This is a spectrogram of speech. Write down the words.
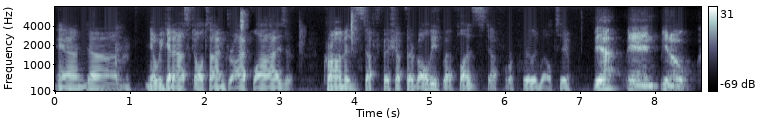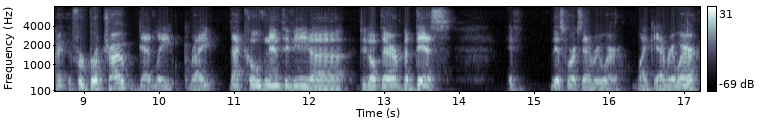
and um, you know we get asked all the time dry flies or and stuff to fish up there, but all these wet flies and stuff work really well too. Yeah, and you know, for brook trout, deadly, right? That cove nymph if you need uh, to go up there. But this, if this works everywhere, like everywhere,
